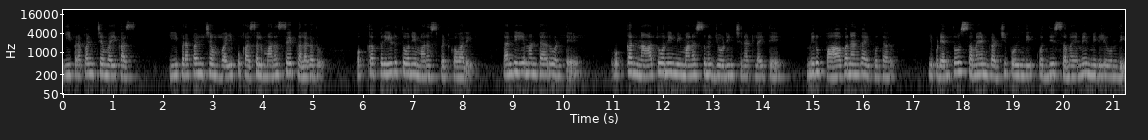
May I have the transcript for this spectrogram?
ఈ ప్రపంచం వైపు ఈ ప్రపంచం వైపుకు అసలు మనస్సే కలగదు. ఒక్క ప్రియుడితోనే మనసు పెట్టుకోవాలి. తండ్రి ఏమంటారు అంటే ఒక్క నాతోనే మీ మనస్సును జోడించినట్లయితే మీరు పావనంగా అయిపోతారు. ఇప్పుడు ఎంతో సమయం గడిచిపోయింది. కొద్ది సమయమే మిగిలి ఉంది.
